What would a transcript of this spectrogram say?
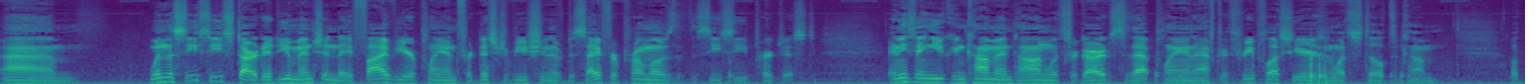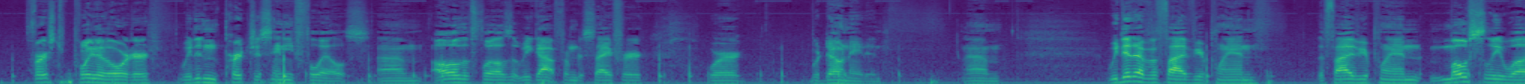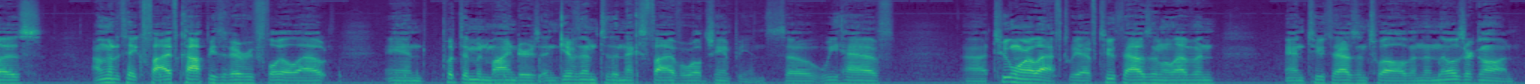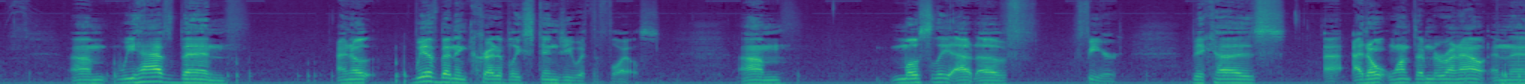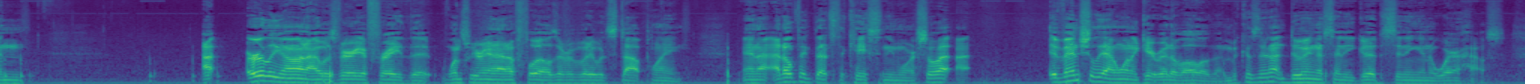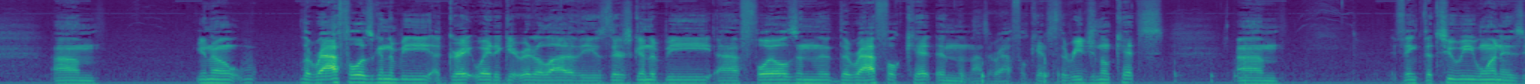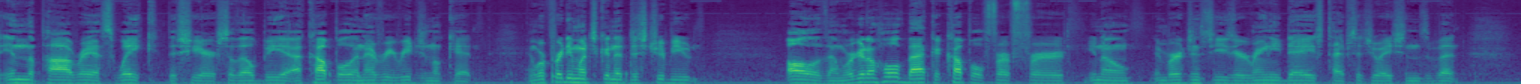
Um, when the CC started, you mentioned a five-year plan for distribution of Decipher promos that the CC purchased. Anything you can comment on with regards to that plan after three plus years and what's still to come? First point of order, we didn't purchase any foils. Um, all of the foils that we got from Decipher were were donated. Um, we did have a five-year plan. The five-year plan mostly was I'm going to take five copies of every foil out and put them in binders and give them to the next five world champions. So we have uh, two more left. We have 2011 and 2012, and then those are gone. Um, we have been, I know, we have been incredibly stingy with the foils, um, mostly out of fear, because I don't want them to run out, and then. I, early on, I was very afraid that once we ran out of foils, everybody would stop playing and I, I don't think that's the case anymore. So I, I, eventually, I want to get rid of all of them because they're not doing us any good sitting in a warehouse. Um, you know, the raffle is going to be a great way to get rid of a lot of these. There's going to be uh, foils in the, the raffle kit, and not the raffle kits, the regional kits. Um, I think the 2E one is in the Pa Reyes Wake this year, so there'll be a couple in every regional kit. And we're pretty much going to distribute all of them. We're going to hold back a couple for, for you know emergencies or rainy days type situations, but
